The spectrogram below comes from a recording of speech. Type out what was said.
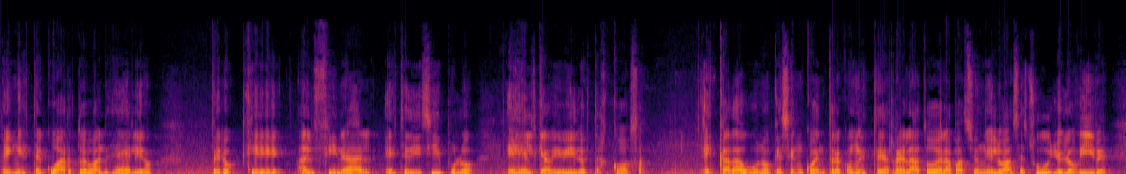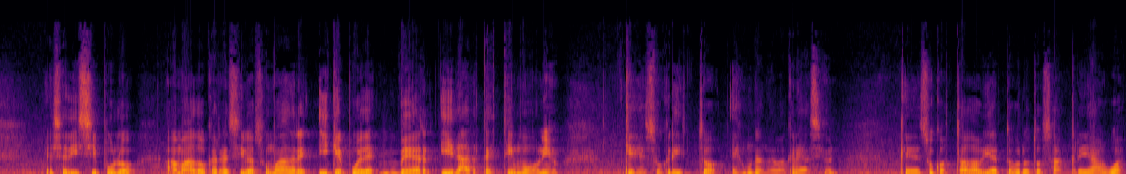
en este cuarto evangelio, pero que al final este discípulo es el que ha vivido estas cosas. Es cada uno que se encuentra con este relato de la pasión y lo hace suyo y lo vive ese discípulo amado que recibe a su madre y que puede ver y dar testimonio que Jesucristo es una nueva creación, que de su costado abierto brotó sangre y agua.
